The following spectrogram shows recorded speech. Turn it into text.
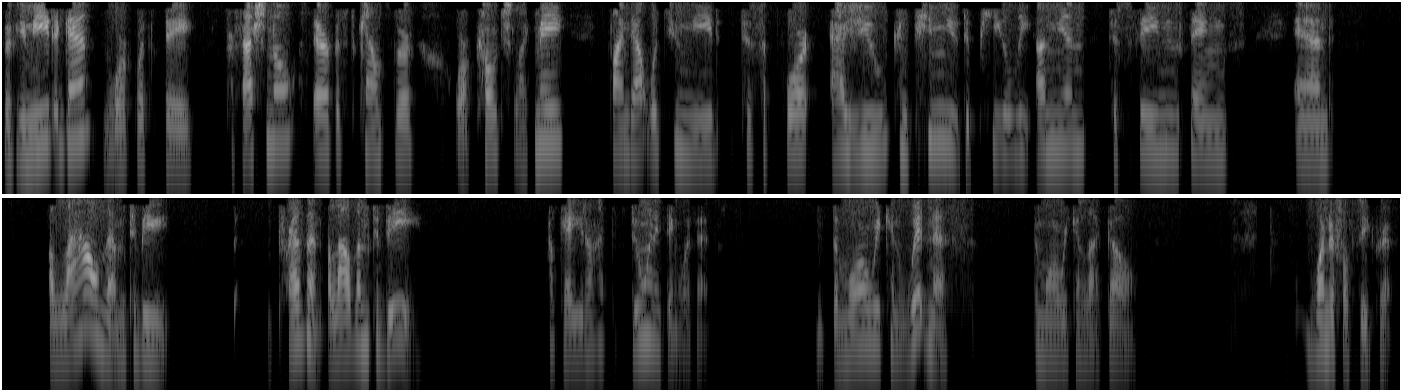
So if you need, again, work with a professional, therapist, counselor, or coach like me. Find out what you need to support as you continue to peel the onion to see new things and allow them to be present, allow them to be. Okay, you don't have to do anything with it. The more we can witness, the more we can let go. Wonderful secret.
